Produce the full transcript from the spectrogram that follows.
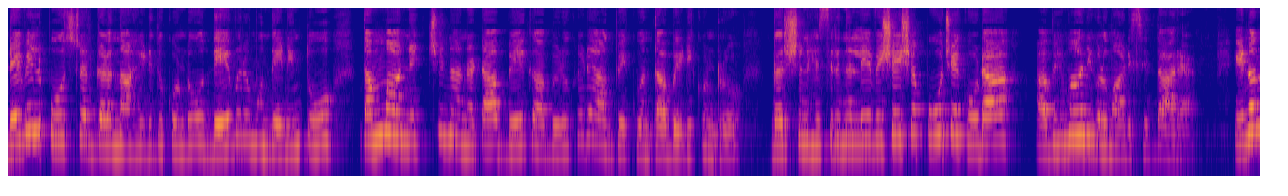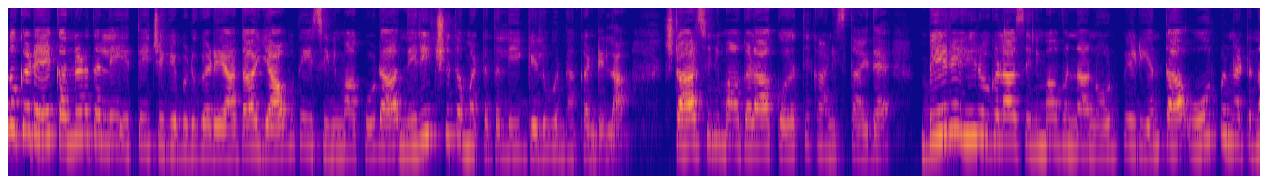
ಡೆವಿಲ್ ಪೋಸ್ಟರ್ಗಳನ್ನು ಹಿಡಿದುಕೊಂಡು ದೇವರ ಮುಂದೆ ನಿಂತು ತಮ್ಮ ನೆಚ್ಚಿನ ನಟ ಬೇಗ ಬಿಡುಗಡೆ ಆಗಬೇಕು ಅಂತ ಬೇಡಿಕೊಂಡ್ರು. ದರ್ಶನ್ ಹೆಸರಿನಲ್ಲಿ ವಿಶೇಷ ಪೂಜೆ ಕೂಡ ಅಭಿಮಾನಿಗಳು ಮಾಡಿಸಿದ್ದಾರೆ. ಇನ್ನೊಂದು ಕಡೆ ಕನ್ನಡದಲ್ಲಿ ಇತ್ತೀಚೆಗೆ ಬಿಡುಗಡೆಯಾದ ಯಾವುದೇ ಸಿನಿಮಾ ಕೂಡ ನಿರೀಕ್ಷಿತ ಮಟ್ಟದಲ್ಲಿ ಗೆಲುವನ್ನು ಕಂಡಿಲ್ಲ. ಸ್ಟಾರ್ ಸಿನಿಮಾಗಳ ಕೊರತೆ ಕಾಣಿಸ್ತಾ ಇದೆ. ಬೇರೆ ಹೀರೋಗಳ ಸಿನಿಮಾವನ್ನ ನೋಡಬೇಡಿ ಅಂತ ಓರ್ವ ನಟನ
